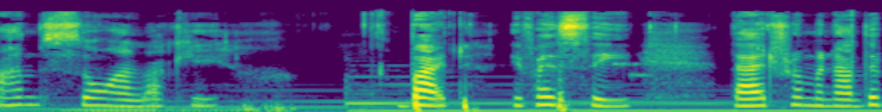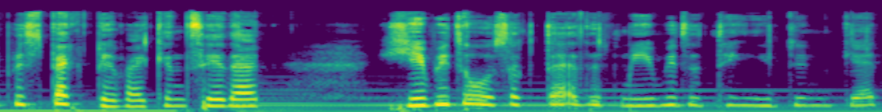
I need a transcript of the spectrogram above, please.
I'm so unlucky. But if I say that from another perspective I can say that ये भी तो हो सकता है that maybe the thing you didn't get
